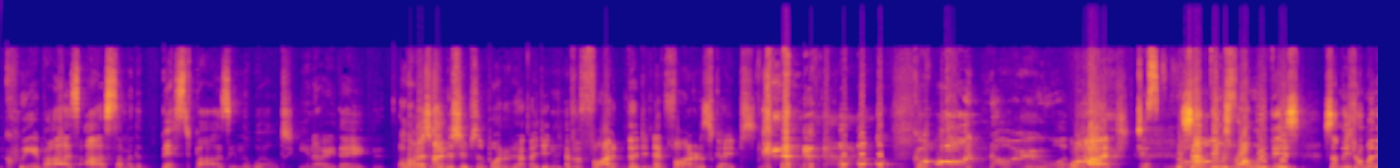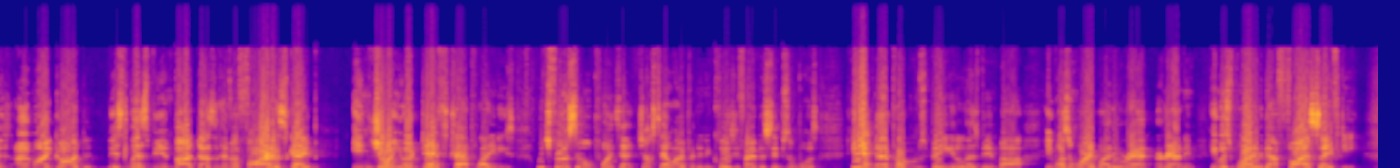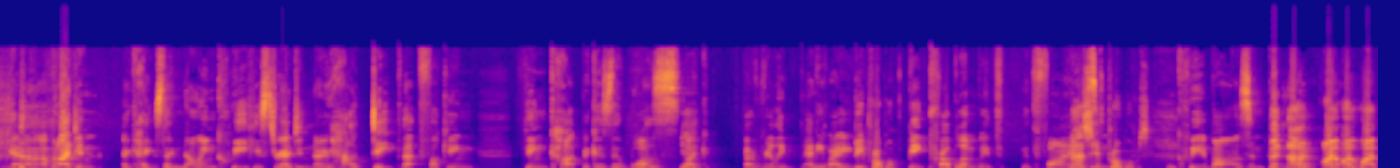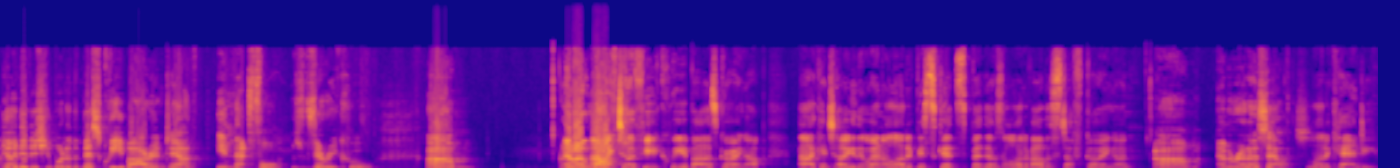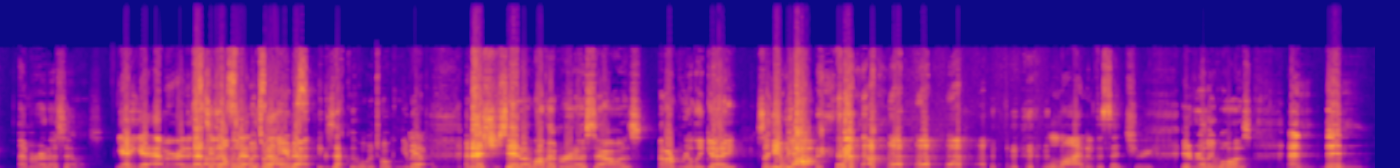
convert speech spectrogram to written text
Queer bars are some of the best bars in the world. You know, they. Although, as Homer Simpson pointed out, they didn't have a fire. They didn't have fire escapes. oh, God, no! What? Just wrong. Something's wrong with this. Something's wrong with this. Oh my god, this lesbian bar doesn't have a fire escape. Enjoy your death trap, ladies. Which, first of all, points out just how open and inclusive Homer Simpson was. He had no problems being in a lesbian bar. He wasn't worried about the around, around him. He was worried about fire safety. Yeah, but I didn't. Okay, so knowing queer history, I didn't know how deep that fucking thing cut because there was, Yeah. like, a really. Anyway. Big problem. big problem with, with fires. Massive and- problems. And queer bars. And But no, I, I like the idea that she wanted the best queer bar in town in that form. It was very cool. Um, and I I love. went to a few queer bars growing up, I can tell you there weren't a lot of biscuits, but there was a lot of other stuff going on. um, amaretto sours. A lot of candy. Amaretto sours. Yeah, yeah, amaretto That's sour- exactly what we're sours. talking about. Exactly what we're talking about. Yeah. And as she said, I love amaretto sours, and I'm really gay. So here we are. Line of the century. it really was. And then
